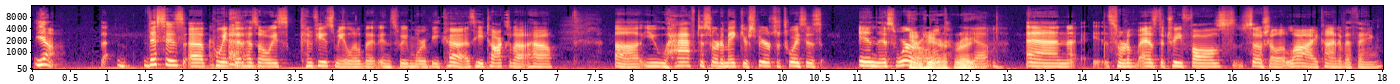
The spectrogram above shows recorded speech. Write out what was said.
Yeah. This is a point that has always confused me a little bit in Swedenborg because he talks about how uh, you have to sort of make your spiritual choices in this world. In here, right. Yeah. And sort of as the tree falls, so shall it lie, kind of a thing.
